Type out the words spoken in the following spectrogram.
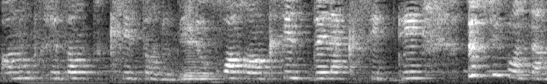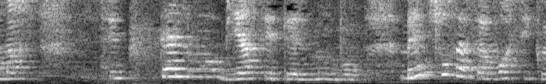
on nous présente Christ, on nous dit de croire en Christ, de l'accepter, de suivre sa marche, c'est tellement bien, c'est tellement bon. Mais une chose à savoir, c'est que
